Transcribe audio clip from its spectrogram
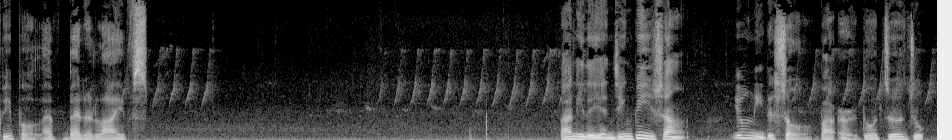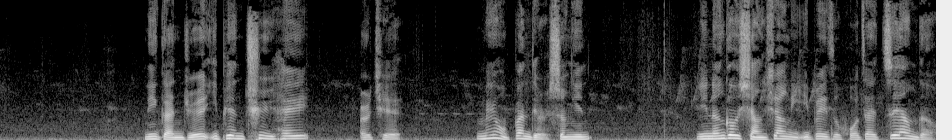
people have better lives. 把你的眼睛闭上，用你的手把耳朵遮住。你感觉一片黢黑，而且没有半点声音。你能够想象你一辈子活在这样的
